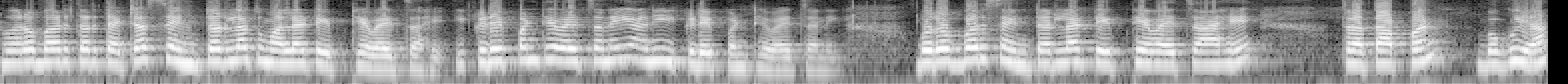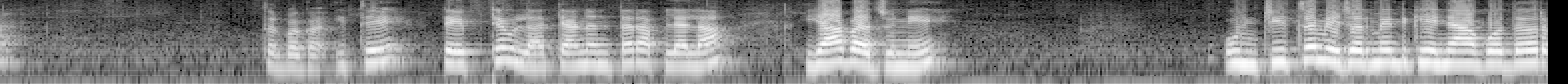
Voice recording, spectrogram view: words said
बरोबर? तर त्याच्या सेंटरला तुम्हाला टेप ठेवायचा आहे. इकडे पण ठेवायचं नाही आणि इकडे पण ठेवायचा नाही. बरोबर? सेंटरला टेप ठेवायचा आहे. तर आता आपण बघूया. तर बघा इथे टेप ठेवला त्यानंतर आपल्याला या बाजूने उंचीचं मेजरमेंट घेण्या अगोदर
